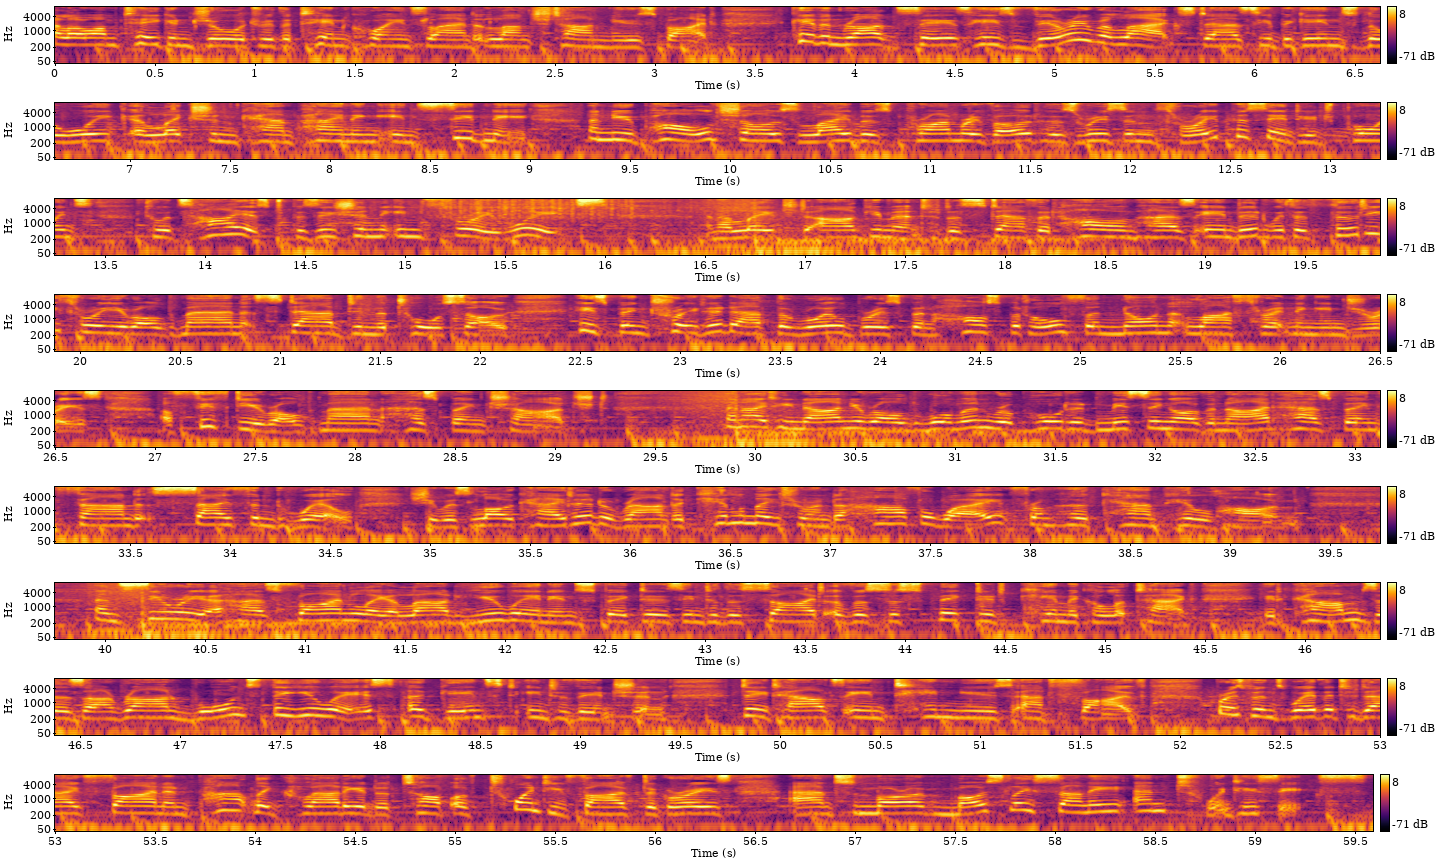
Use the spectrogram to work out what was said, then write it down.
Hello, I'm Tegan George with the 10 Queensland lunchtime Newsbyte. Kevin Rudd says he's very relaxed as he begins the week election campaigning in Sydney. A new poll shows Labor's primary vote has risen three percentage points to its highest position in three weeks. An alleged argument at a Stafford home has ended with a 33 year old man stabbed in the torso. He's being treated at the Royal Brisbane Hospital for non life threatening injuries. A 50 year old man has been charged. An 89 year old woman reported missing overnight has been found safe and well. She was located around a kilometre and a half away from her Camp Hill home. And Syria has finally allowed UN inspectors into the site of a suspected chemical attack. It comes as Iran warns the US against intervention. Details in 10 News at 5. Brisbane's weather today fine and partly cloudy at a top of 25 degrees, and tomorrow mostly sunny and 26.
